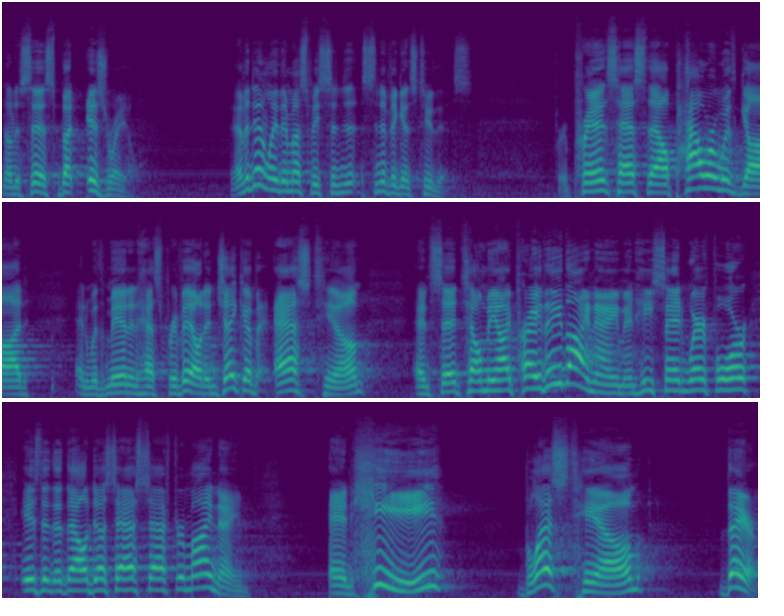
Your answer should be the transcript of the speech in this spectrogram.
Notice this, but Israel. Evidently, there must be significance to this. For prince hast thou power with God and with men, and hast prevailed. And Jacob asked him and said, Tell me, I pray thee, thy name. And he said, Wherefore is it that thou dost ask after my name? And he blessed him there.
